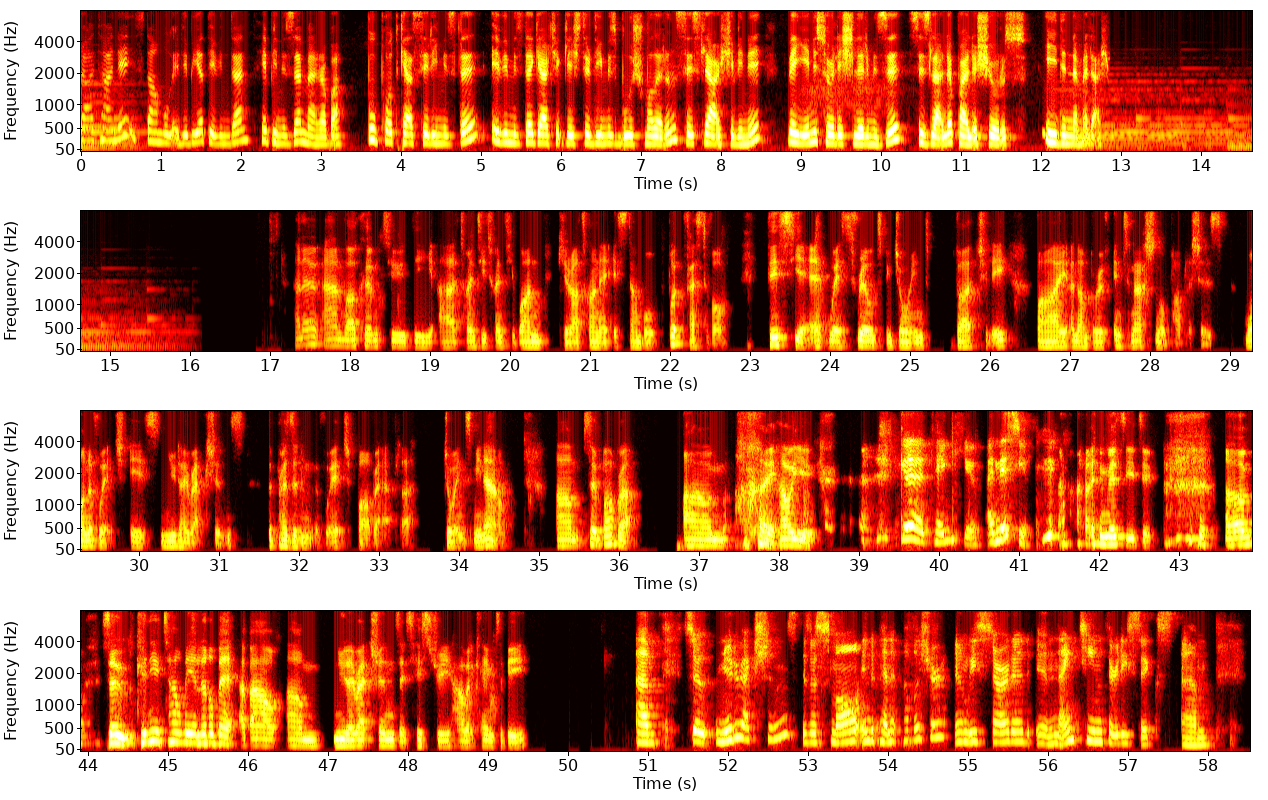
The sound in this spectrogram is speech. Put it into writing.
Kıraathane İstanbul Edebiyat Evi'nden hepinize merhaba. Bu podcast serimizde evimizde gerçekleştirdiğimiz buluşmaların sesli arşivini ve yeni söyleşilerimizi sizlerle paylaşıyoruz. İyi dinlemeler. Hello and welcome to the uh, 2021 Kirathane Istanbul Book Festival. This year, we're thrilled to be joined virtually by a number of international publishers, one of which is New Directions, the president of which, Barbara Epler, joins me now. Um, so, Barbara, um, hi, how are you? Good, thank you. I miss you. I miss you too. Um, so, can you tell me a little bit about um, New Directions, its history, how it came to be? Um, so New Directions is a small independent publisher, and we started in 1936 um,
